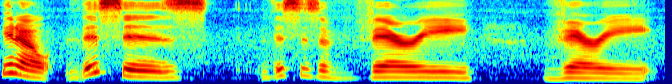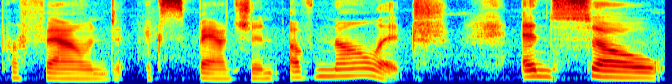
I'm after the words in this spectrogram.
you know, this is this is a very very profound expansion of knowledge. And so,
